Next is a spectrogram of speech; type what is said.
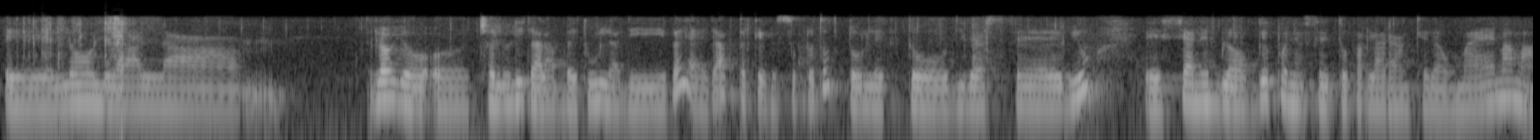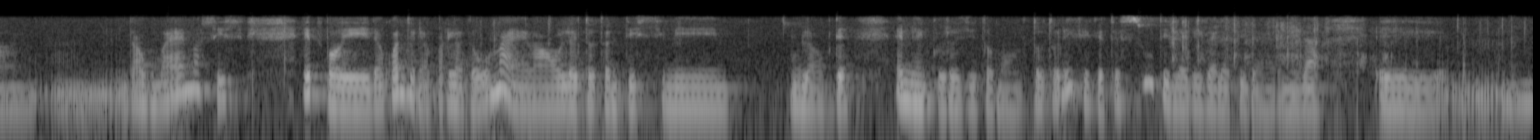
eh, l'olio alla l'olio eh, cellulite alla betulla di Veleda perché questo prodotto ho letto diverse review eh, sia nei blog e poi ne ho sentito parlare anche da Umaema ma, mm, da Umaema sì, sì. E poi da quando ne ha parlato Umaema ho letto tantissimi blog e mi ha incuriosito molto. Tonifica i tessuti leviga l'epidermide e, mm,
